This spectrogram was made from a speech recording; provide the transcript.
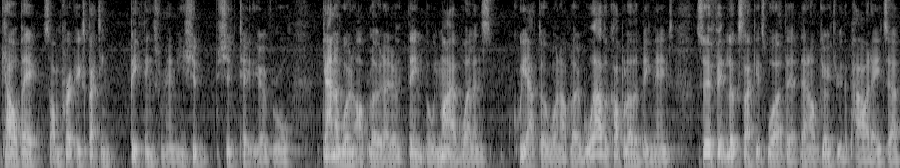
Calpe. So I'm expecting big things from him. He should should take the overall. Ganna won't upload, I don't think, but we might have Wellens Kwiato won't upload, but we'll have a couple other big names. So if it looks like it's worth it, then I'll go through the power data.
